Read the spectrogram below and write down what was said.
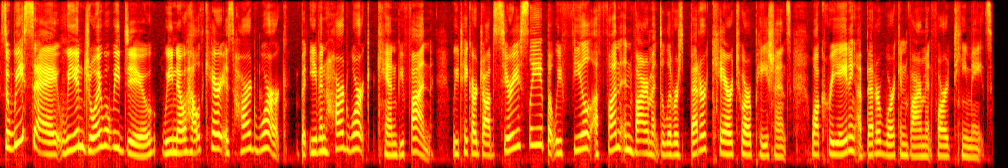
So we say we enjoy what we do. We know healthcare is hard work, but even hard work can be fun. We take our jobs seriously, but we feel a fun environment delivers better care to our patients while creating a better work environment for our teammates.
